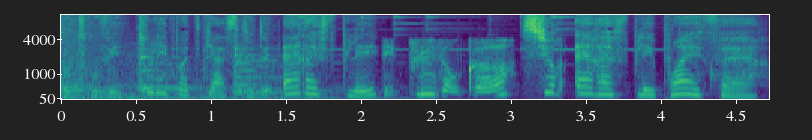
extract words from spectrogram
Retrouvez tous les podcasts de RF Play et plus encore sur rfplay.fr.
